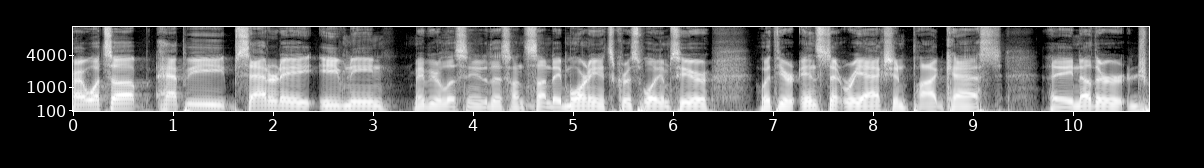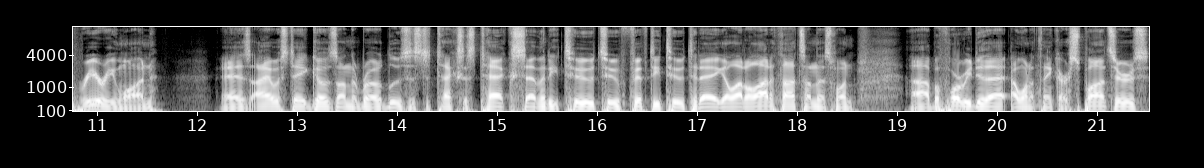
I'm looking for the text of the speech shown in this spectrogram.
All right, what's up? Happy Saturday evening. Maybe you're listening to this on Sunday morning. It's Chris Williams here with your instant reaction podcast. Another dreary one as Iowa State goes on the road, loses to Texas Tech 72 to 52 today. Got a lot, a lot of thoughts on this one. Uh, before we do that, I want to thank our sponsors,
